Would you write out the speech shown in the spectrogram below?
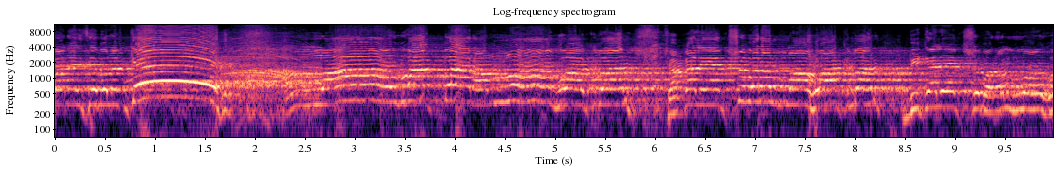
বানাইছে বলেন কে? সকালে একশো বার আল্লাহু আকবার, বিকালে একশো বার আল্লাহু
